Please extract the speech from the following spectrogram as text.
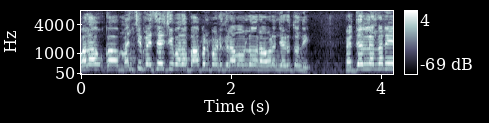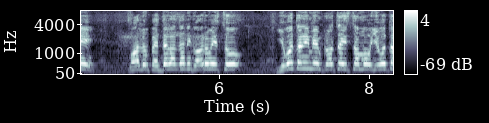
వాళ్ళ ఒక మంచి మెసేజ్ వాళ్ళ బాపనపాడు గ్రామంలో రావడం జరుగుతుంది. పెద్దలందరినీ వాళ్ళు పెద్దలందరినీ గౌరవిస్తూ యువతని మేము ప్రోత్సహిస్తాము. యువత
